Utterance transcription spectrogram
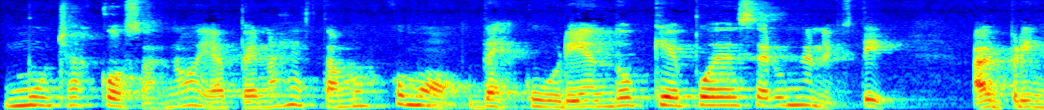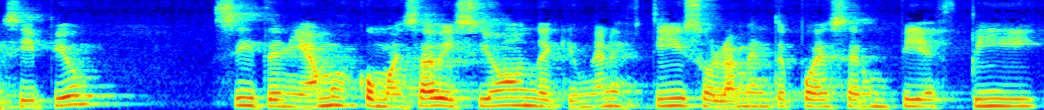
muchas cosas, ¿no? Y apenas estamos como descubriendo qué puede ser un NFT. Al principio, sí teníamos como esa visión de que un NFT solamente puede ser un PFP,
